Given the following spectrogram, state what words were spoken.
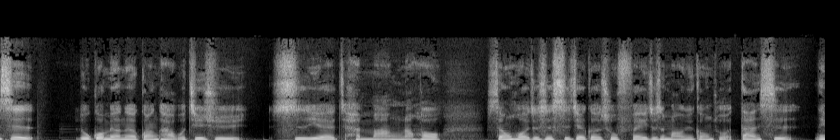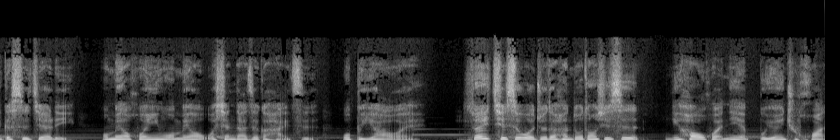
是如果没有那个关卡，我继续事业很忙，然后生活就是世界各处飞，就是忙于工作，但是那个世界里我没有婚姻，我没有我现在这个孩子，我不要哎、所以其实我觉得很多东西是你后悔，你也不愿意去换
